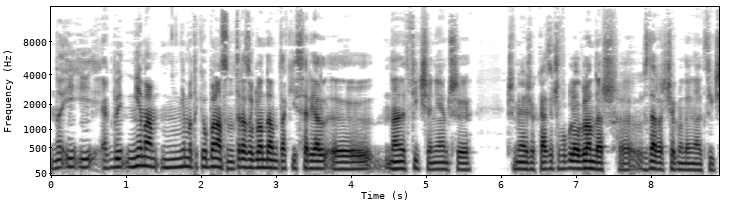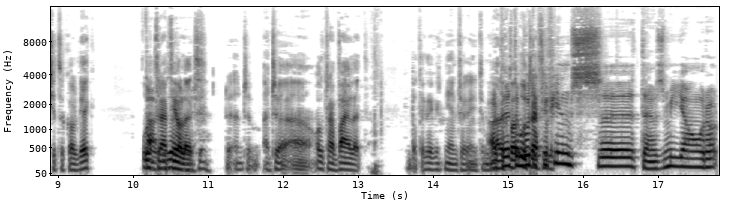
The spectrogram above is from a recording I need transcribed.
No i, i jakby nie ma, nie ma takiego balansu. No teraz oglądam taki serial yy, na Netflixie, nie wiem, czy, czy miałeś okazję, czy w ogóle oglądasz, yy, zdarza ci się oglądać na Netflixie cokolwiek. Ultraviolet, tak, czy, czy, uh, Ultraviolet. Chyba tak jakoś, nie wiem, czy oni to Ale to, jest, to był taki film z tym, z Miją Ro,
